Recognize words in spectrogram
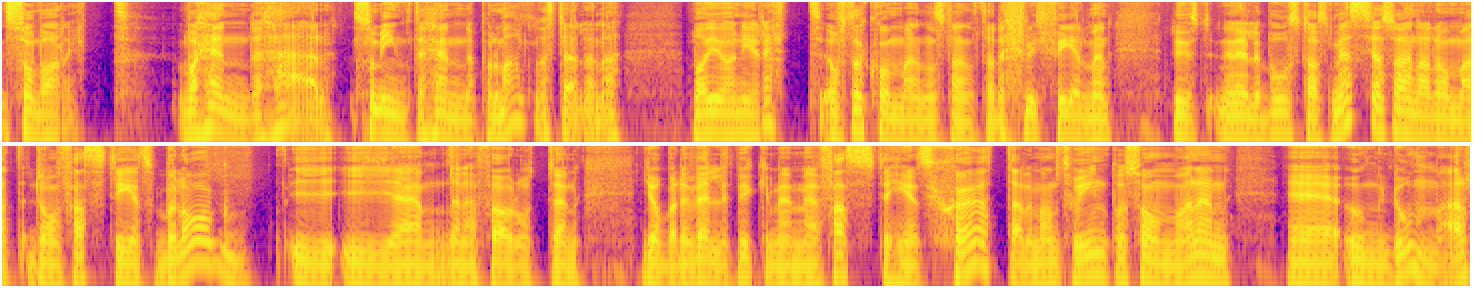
som var rätt? Vad hände här som inte hände på de andra ställena? Vad gör ni rätt? Ofta kommer man någonstans där det blir fel men just när det gäller bostadsmässiga så handlar det om att de fastighetsbolag i, i eh, den här förorten jobbade väldigt mycket med, med fastighetsskötare. Man tog in på sommaren eh, ungdomar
